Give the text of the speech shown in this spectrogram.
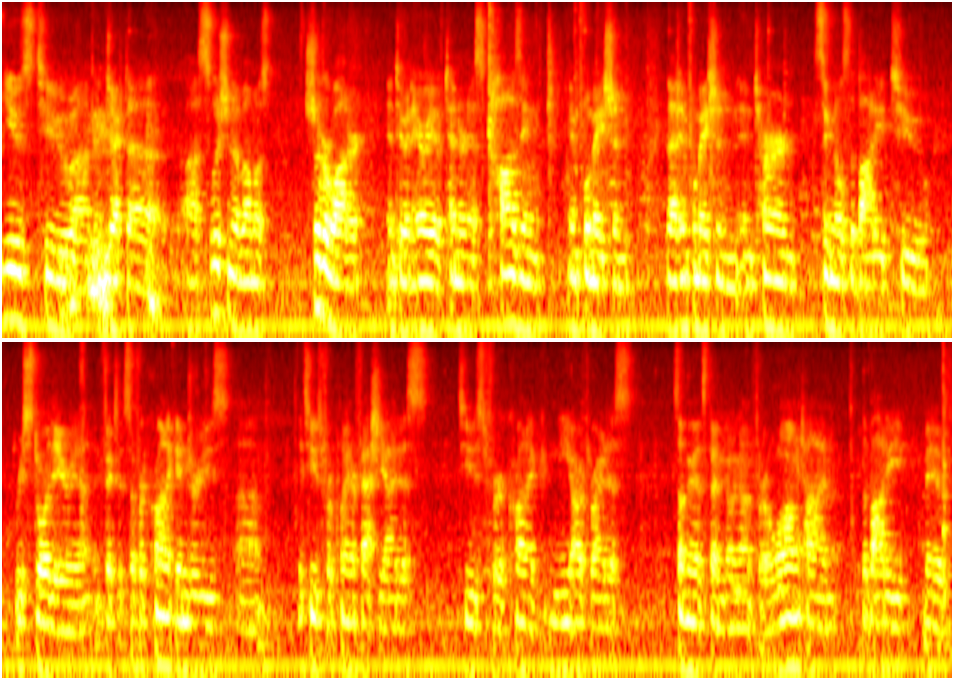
used to um, inject a, a solution of almost sugar water into an area of tenderness, causing inflammation. That inflammation in turn signals the body to restore the area and fix it. So for chronic injuries, um, it's used for plantar fasciitis. It's used for chronic knee arthritis, something that's been going on for a long time. The body may have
